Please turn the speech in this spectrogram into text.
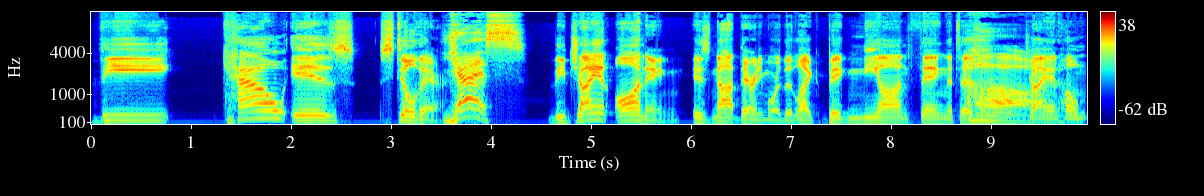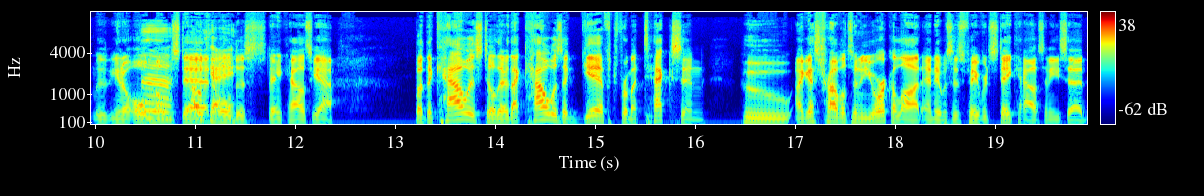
the cow is still there. Yes. The giant awning is not there anymore. The like big neon thing that says Oh. giant home, uh, you know, old Eh, homestead, okay. oldest steakhouse. Yeah, but the cow is still there. That cow was a gift from a Texan who I guess traveled to New York a lot, and it was his favorite steakhouse. And he said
